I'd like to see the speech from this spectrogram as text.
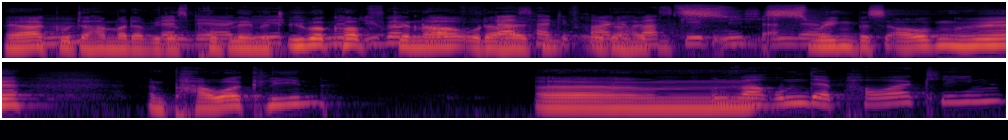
Ja, mhm. gut, da haben wir dann wieder Wenn das Problem mit Überkopf, mit Überkopf, genau. Oder halt, halt Frage, oder halt Swing bis Augenhöhe. Ein Power Clean. Ähm, Und warum der Power Clean?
